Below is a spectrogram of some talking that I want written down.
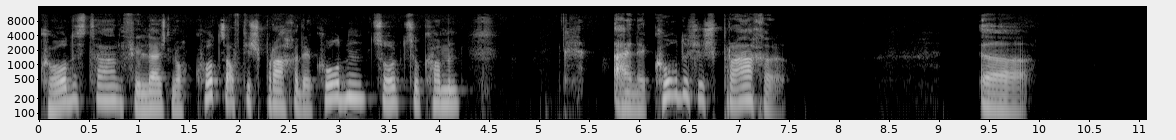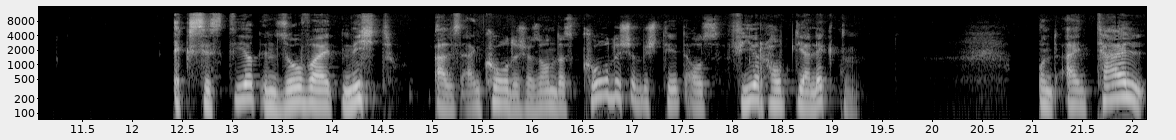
Kurdistan, vielleicht noch kurz auf die Sprache der Kurden zurückzukommen. Eine kurdische Sprache äh, existiert insoweit nicht als ein kurdischer, sondern das Kurdische besteht aus vier Hauptdialekten. Und ein Teil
